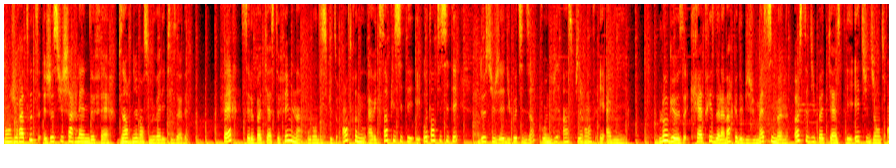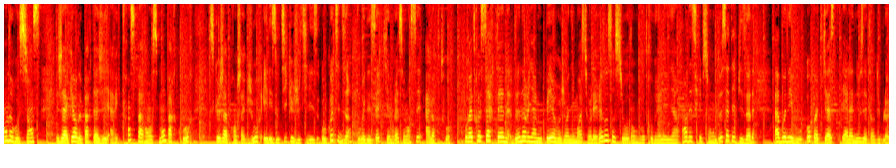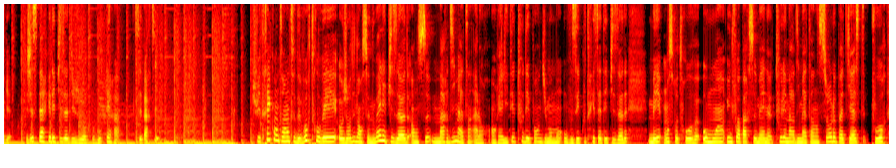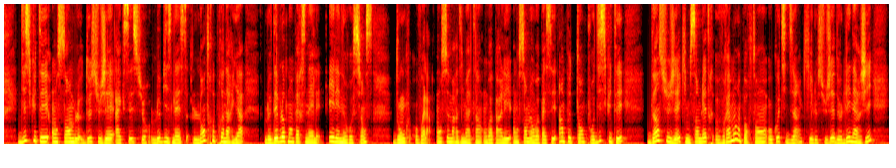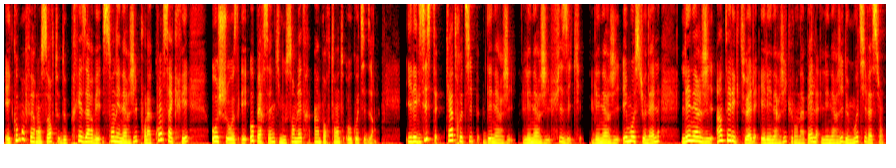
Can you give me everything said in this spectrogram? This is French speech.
Bonjour à toutes, je suis Charlène de Fer. Bienvenue dans ce nouvel épisode. Faire, c'est le podcast féminin où l'on discute entre nous avec simplicité et authenticité de sujets du quotidien pour une vie inspirante et alignée. Blogueuse, créatrice de la marque de bijoux Massimone, host du podcast et étudiante en neurosciences, j'ai à cœur de partager avec transparence mon parcours, ce que j'apprends chaque jour et les outils que j'utilise au quotidien pour aider celles qui aimeraient se lancer à leur tour. Pour être certaine de ne rien louper, rejoignez-moi sur les réseaux sociaux dont vous retrouverez les liens en description de cet épisode. Abonnez-vous au podcast et à la newsletter du blog. J'espère que l'épisode du jour vous plaira. C'est parti suis très contente de vous retrouver aujourd'hui dans ce nouvel épisode en ce mardi matin. Alors en réalité tout dépend du moment où vous écouterez cet épisode, mais on se retrouve au moins une fois par semaine tous les mardis matins sur le podcast pour discuter ensemble de sujets axés sur le business, l'entrepreneuriat, le développement personnel et les neurosciences. Donc voilà, en ce mardi matin, on va parler ensemble et on va passer un peu de temps pour discuter d'un sujet qui me semble être vraiment important au quotidien, qui est le sujet de l'énergie et comment faire en sorte de préserver son énergie pour la consacrer aux choses et aux personnes qui nous semblent être importantes au quotidien. Il existe quatre types d'énergie. L'énergie physique, l'énergie émotionnelle, l'énergie intellectuelle et l'énergie que l'on appelle l'énergie de motivation.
